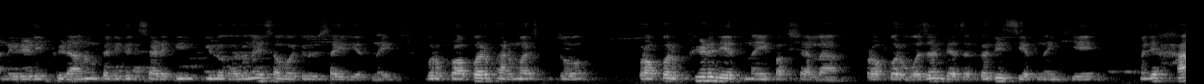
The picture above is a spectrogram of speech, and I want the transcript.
आणि रेडी फीड आणून कधी कधी साडेतीन किलो घालूनही सव्वा किलो साईज येत नाही. बरोबर प्रॉपर फार्मर जो प्रॉपर फीड देत नाही पक्षाला प्रॉपर वजन त्याचं कधीच येत नाही. हे म्हणजे हा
